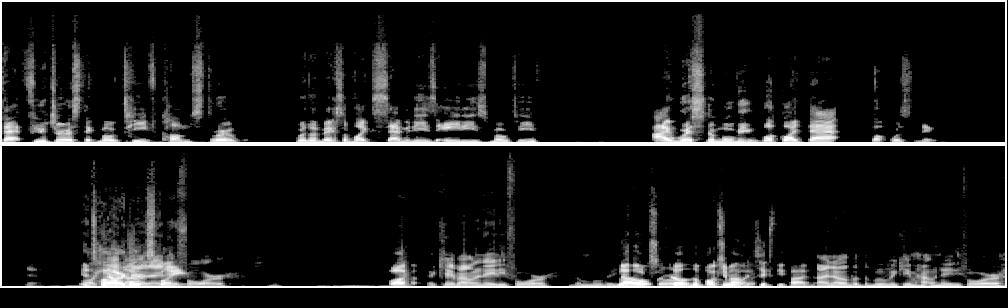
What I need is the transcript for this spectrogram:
that futuristic motif comes through with a mix of like 70s, 80s motif. I wish the movie looked like that, but was new. Well, It's it hard out to explain. 84. What? It came out in 84, the movie. No, oh, books are- no, the the book came out in '65. I know, but the movie came out in 84.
